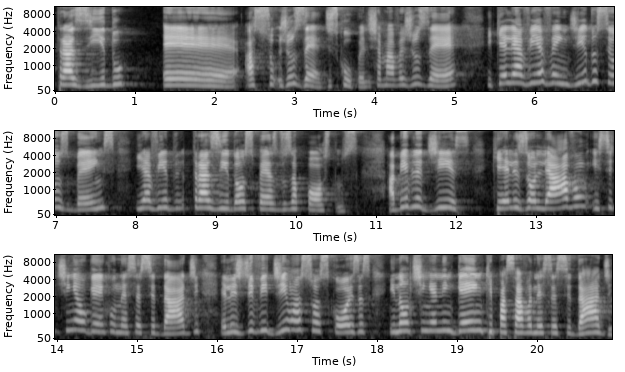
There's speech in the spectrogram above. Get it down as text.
trazido é, José, desculpa, ele chamava José e que ele havia vendido seus bens e havia trazido aos pés dos apóstolos. A Bíblia diz que eles olhavam e se tinha alguém com necessidade, eles dividiam as suas coisas e não tinha ninguém que passava necessidade,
